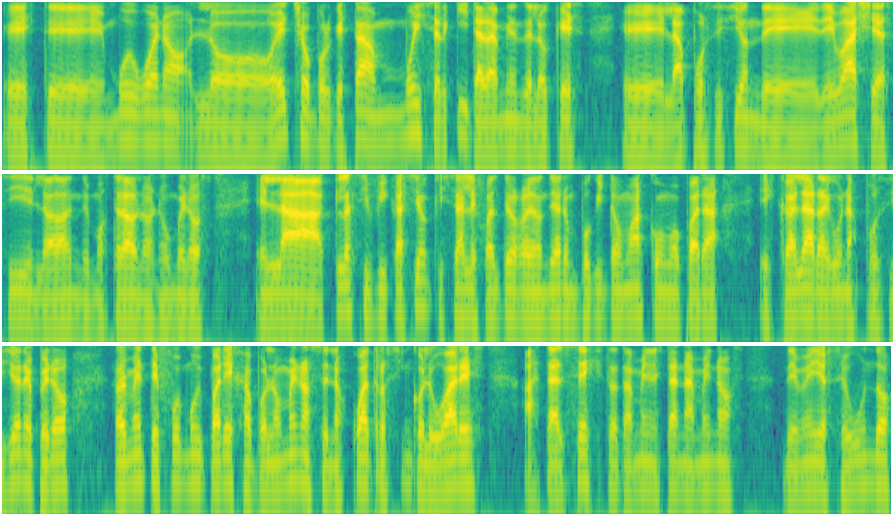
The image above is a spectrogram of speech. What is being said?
Este, muy bueno lo hecho porque está muy cerquita también de lo que es eh, la posición de, de Valle, así lo han demostrado los números en la clasificación. Quizás le faltó redondear un poquito más como para escalar algunas posiciones, pero realmente fue muy pareja, por lo menos en los 4 o 5 lugares, hasta el sexto también están a menos de medio segundo.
